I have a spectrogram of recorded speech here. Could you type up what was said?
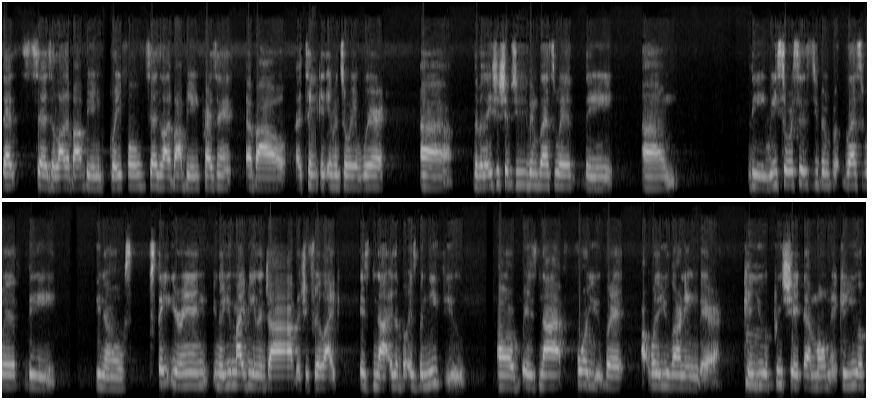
that says a lot about being grateful. Says a lot about being present. About uh, taking inventory of where uh, the relationships you've been blessed with, the um, the resources you've been blessed with, the you know state you're in. You know, you might be in a job that you feel like is not is beneath you or is not for you, but what are you learning there? Can mm-hmm. you appreciate that moment? Can you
